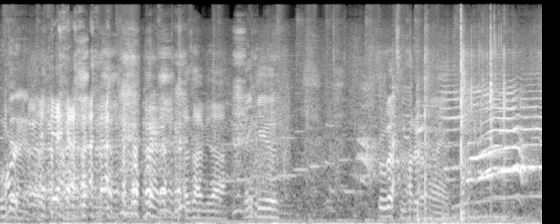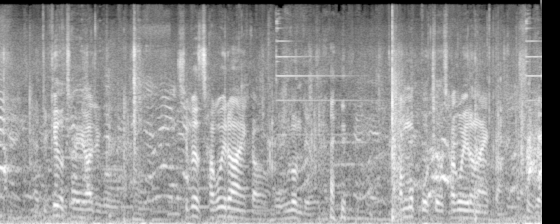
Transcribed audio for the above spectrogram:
공대 다녔다. Yeah. 감사합니다. 땡큐. 꿀 같은 하루요. 네. 늦게 도착해가지고 집에서 자고 일어나니까 오후던데요. 밥 먹고 또 자고 일어나니까 출근.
